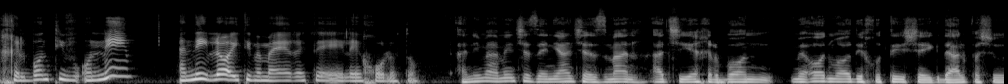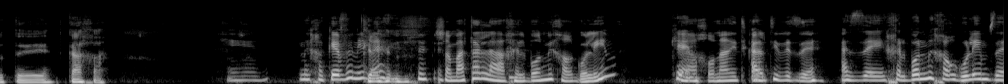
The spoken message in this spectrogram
חלבון טבעוני, אני לא הייתי ממהרת לאכול אותו. אני מאמין שזה עניין של זמן עד שיהיה חלבון מאוד מאוד איכותי שיגדל פשוט אה, ככה. נחכה ונראה. כן. שמעת על החלבון מחרגולים? כן. לאחרונה נתקלתי בזה. אז אה, חלבון מחרגולים זה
